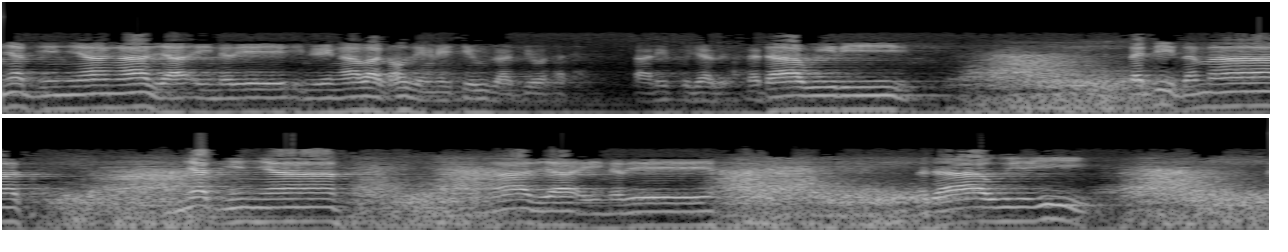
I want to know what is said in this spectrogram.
မြတ်ပညာ၅ပြာအိန္ဒြေအိန္ဒြေ၅ပါးခေါင်းစဉ်လေးရှင်းဥစွာပြောတာဒါလေးဆိုကြတယ်သဒ္ဓဝိရိတတိသမာမြတ်ပညာ၅ပြာအိန္ဒြေသဒ္ဓဝိရိတ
